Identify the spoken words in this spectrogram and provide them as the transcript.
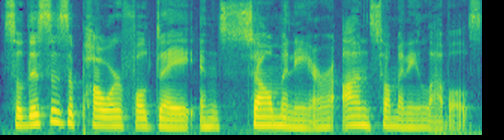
So this is a powerful day in so many or on so many levels.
